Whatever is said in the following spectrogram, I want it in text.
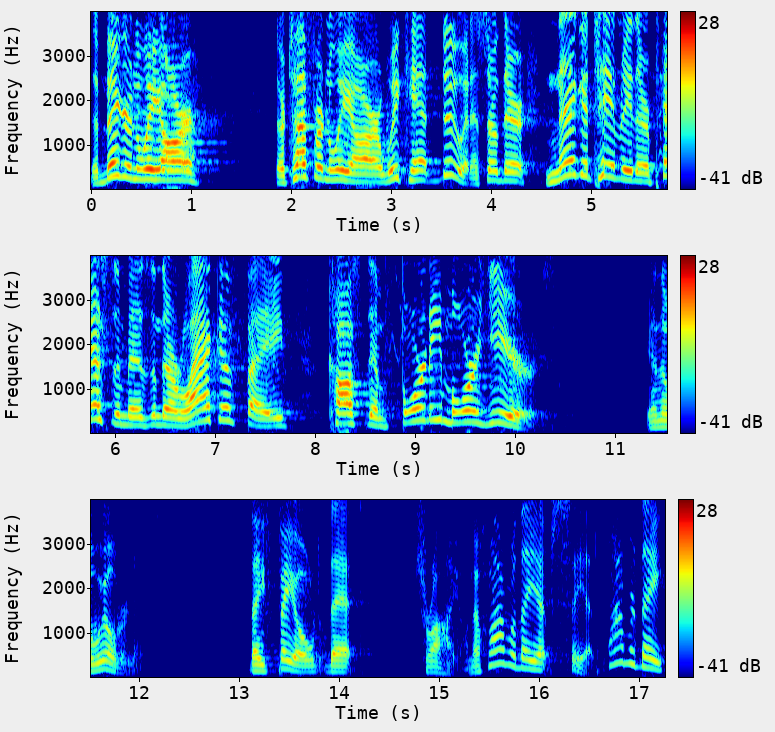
The bigger than we are, they're tougher than we are, we can't do it. And so their negativity, their pessimism, their lack of faith cost them 40 more years in the wilderness. They failed that trial. Now, why were they upset? Why were they,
